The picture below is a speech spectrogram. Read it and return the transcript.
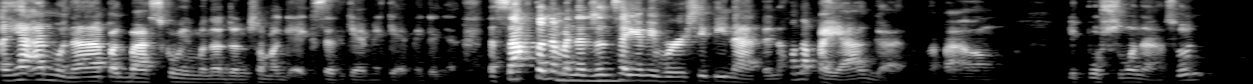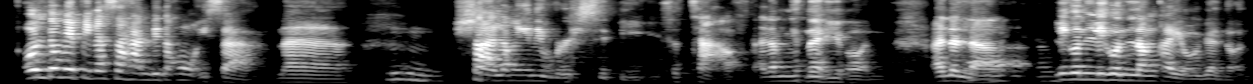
ayaan mo na, pag baskumin mo na dyan siya mag-excel, keme-keme, ganyan. Tapos sakto naman na dyan sa university natin, ako napayagan, na parang i-push mo na. So, although may pinasahan din akong isa na Mm-mm. siya lang university sa Taft. Alam niyo na yon Ano lang, ah. lingon-lingon lang kayo, ganon.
